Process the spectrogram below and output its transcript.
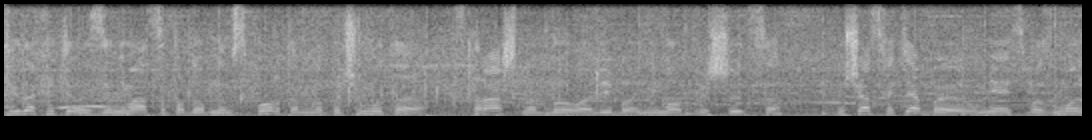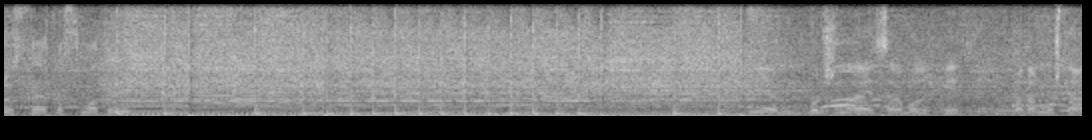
Всегда хотелось заниматься подобным спортом, но почему-то страшно было, либо не мог решиться. Но сейчас хотя бы у меня есть возможность на это смотреть. Больше нравится работать в потому что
